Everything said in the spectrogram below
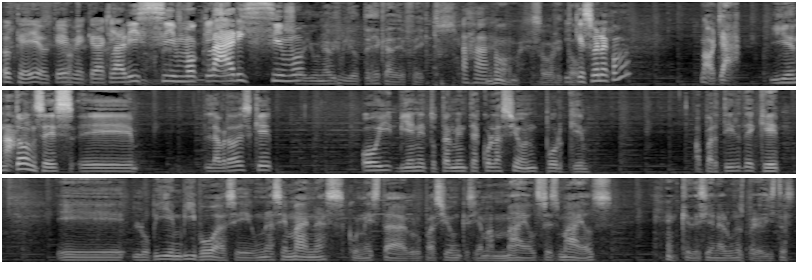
Ok, ok, me queda clarísimo, clarísimo. Soy una biblioteca de efectos. Ajá. No, sobre ¿Y todo. que suena como? No, ya. Y entonces, eh, la verdad es que hoy viene totalmente a colación porque a partir de que eh, lo vi en vivo hace unas semanas con esta agrupación que se llama Miles Smiles, que decían algunos periodistas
